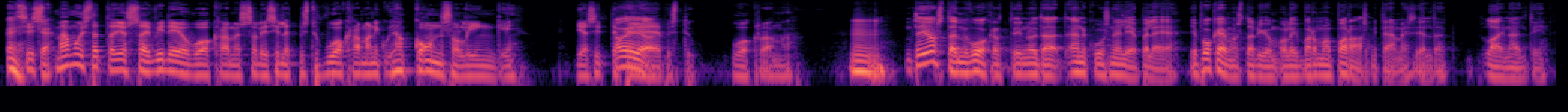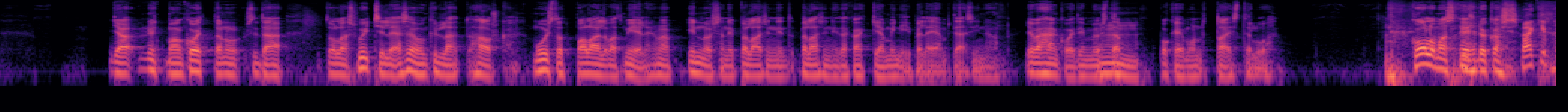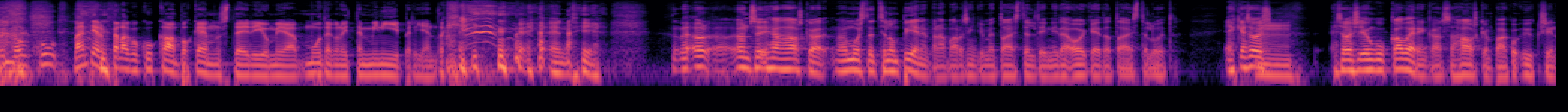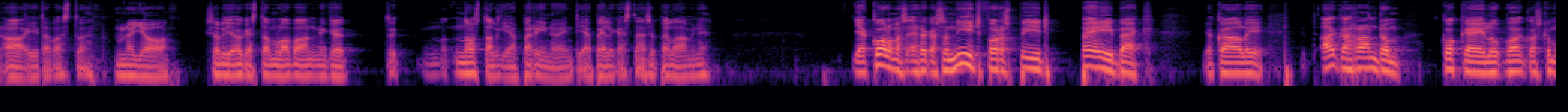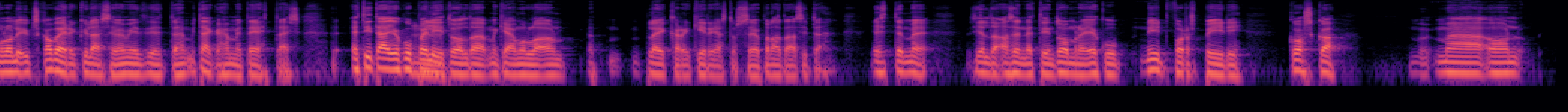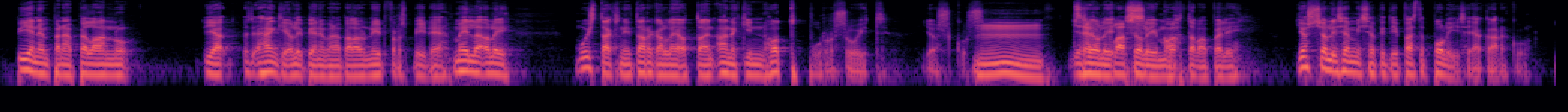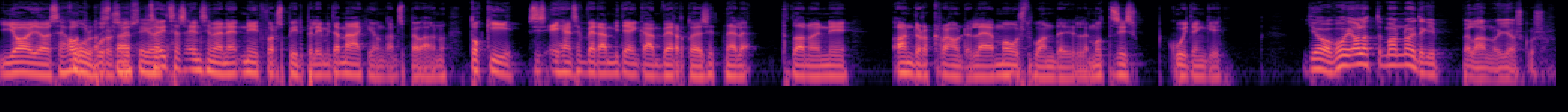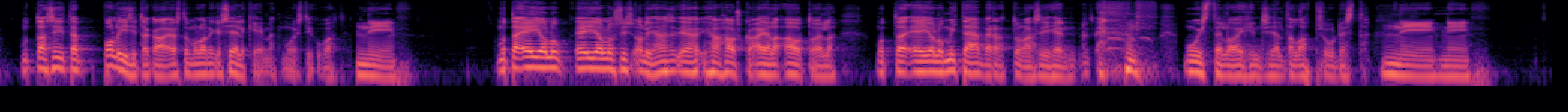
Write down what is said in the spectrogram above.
Ehkä. Siis mä muistan, että jossain videovuokraamassa oli sille, että pystyi vuokraamaan niinku ihan konsolinkin. Ja sitten Ai pelejä pystyi vuokraamaan. Mm. Mutta jostain me vuokrattiin noita N64-pelejä, ja Pokemon Stadium oli varmaan paras, mitä me sieltä lainailtiin. Ja nyt mä oon koittanut sitä tuolla Switchille, ja se on kyllä hauska. Muistot palailevat mieleen. Mä innoissani pelasin niitä, pelasin niitä kaikkia minipelejä, mitä siinä on. Ja vähän koitin myös sitä Mm. Pokemon-taistelua. Kolmas ehdokas, Kaikki, ku, mä en tiedä pelaako kukaan Pokemon Stadiumia muuten kuin niiden minipelien takia. en tiedä. On, on, se ihan hauska. Mä muistan, että silloin pienempänä varsinkin me taisteltiin niitä oikeita taisteluita. Ehkä se olisi, mm. se olisi jonkun kaverin kanssa hauskempaa kuin yksin AIta vastaan. No joo. Se oli oikeastaan mulla vaan niin nostalgiapärinöintiä pelkästään se pelaaminen. Ja kolmas ehdokas on Need for Speed Payback, joka oli aika random kokeilu, vaan koska mulla oli yksi kaveri kylässä ja mietin, että mitäköhän me tehtäisiin. Etsitään joku peli tuolta, mikä mulla on pleikkarikirjastossa ja pelataan sitä. Ja sitten me sieltä asennettiin tuommoinen joku Need for Speed, koska mä oon pienempänä pelannut, ja hänkin oli pienempänä pelannut Need for Speedia. Meillä oli muistaakseni tarkalleen ottaen ainakin Hot Pursuit joskus. Mm, ja se, se, oli, se oli mahtava peli. Jos se oli se, missä piti päästä poliiseja karkuun. Joo, joo, se Hot Pursuit. Se on itse asiassa ensimmäinen Need for Speed-peli, mitä mäkin olen kanssa pelannut. Toki, siis eihän se vedä mitenkään vertoja sitten näille tota noin, niin, Undergroundille ja Most Wantedille, mutta siis kuitenkin. Joo, voi olla, että mä oon noitakin pelannut joskus. Mutta siitä poliisitakaa, josta mulla on niin selkeimmät muistikuvat. Niin. Mutta ei ollut, ei ollut siis olihan se ihan hauska ajella autoilla, mutta ei ollut mitään verrattuna siihen muisteloihin sieltä lapsuudesta. Niin, niin.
